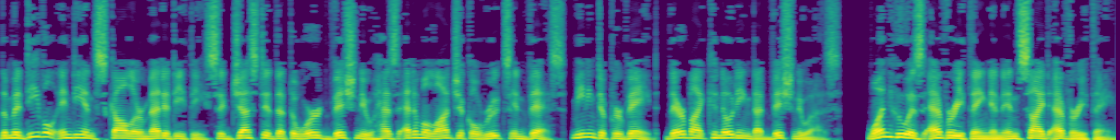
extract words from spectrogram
The medieval Indian scholar Medhatithi suggested that the word Vishnu has etymological roots in vis, meaning to pervade, thereby connoting that Vishnu is one who is everything and inside everything.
